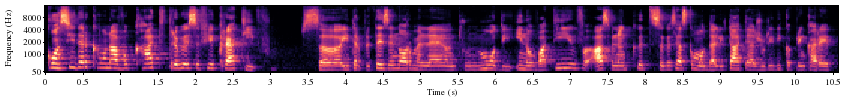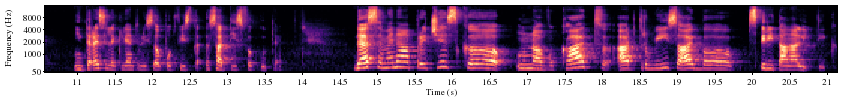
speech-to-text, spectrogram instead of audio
Consider că un avocat trebuie să fie creativ, să interpreteze normele într-un mod inovativ, astfel încât să găsească modalitatea juridică prin care interesele clientului său pot fi satisfăcute. De asemenea, apreciez că un avocat ar trebui să aibă spirit analitic.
